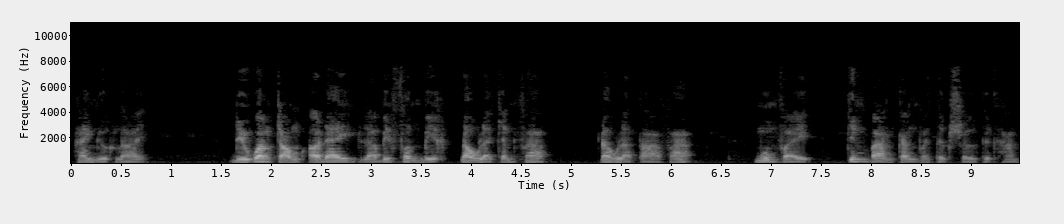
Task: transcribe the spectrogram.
Hay ngược lại, điều quan trọng ở đây là biết phân biệt đâu là chánh pháp, đâu là tà pháp. Muốn vậy, chính bạn cần phải thực sự thực hành.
